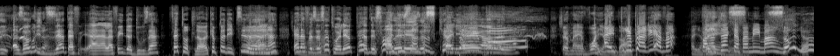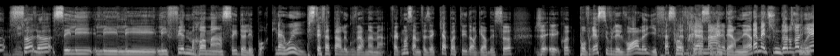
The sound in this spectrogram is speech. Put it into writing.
eux autres, ils disaient à, ta à la fille de 12 ans, fais tout là, occupe-toi des petits. Ouais. nan. Elle, elle faisait sa toilette, puis elle descendait Elle descend les tout- escaliers. Ben, Ah. Je mais voyons Être donc. préparé avant. Pendant le temps que ta famille mange. Ça, là, ça, là, c'est les, les, les, les films romancés de l'époque. Ben oui. Puis c'était fait par le gouvernement. Fait que moi, ça me faisait capoter de regarder ça. Je, écoute, pour vrai, si vous voulez le voir, là, il est facile à trouver sur. Internet. Ah, mais tu nous donneras le Oui. lien,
